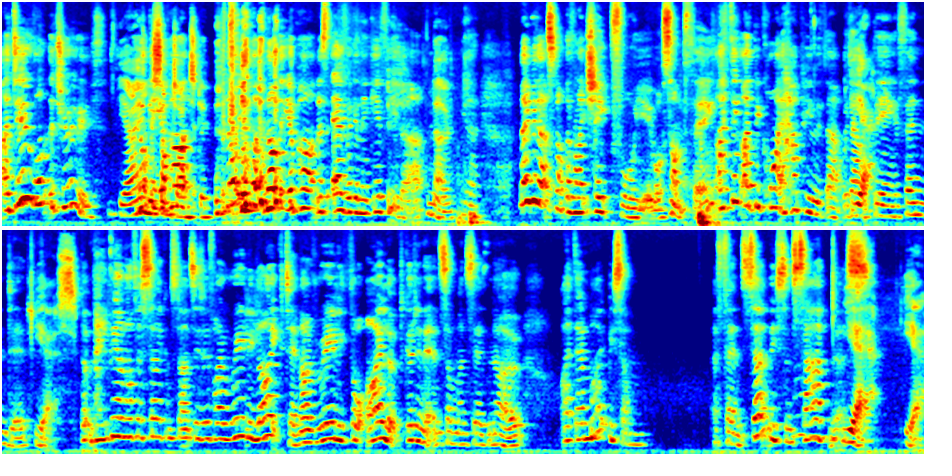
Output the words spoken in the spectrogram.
I do want the truth. yeah I Not only sometimes part- do Not, your, not that your partner's ever going to give you that. no Yeah. Maybe that's not the right shape for you or something. I think I'd be quite happy with that without Yeah. being offended. yes But maybe in other circumstances, if I really liked it and I really thought I looked good in it and someone said no, I, there might be some offence, certainly some mm. sadness. yeah yeah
